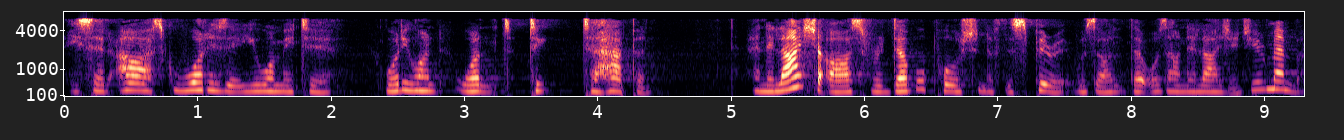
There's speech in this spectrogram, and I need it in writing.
He said, Ask, what is it you want me to what do you want, want to, to happen? And Elisha asked for a double portion of the Spirit was on, that was on Elijah. Do you remember?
